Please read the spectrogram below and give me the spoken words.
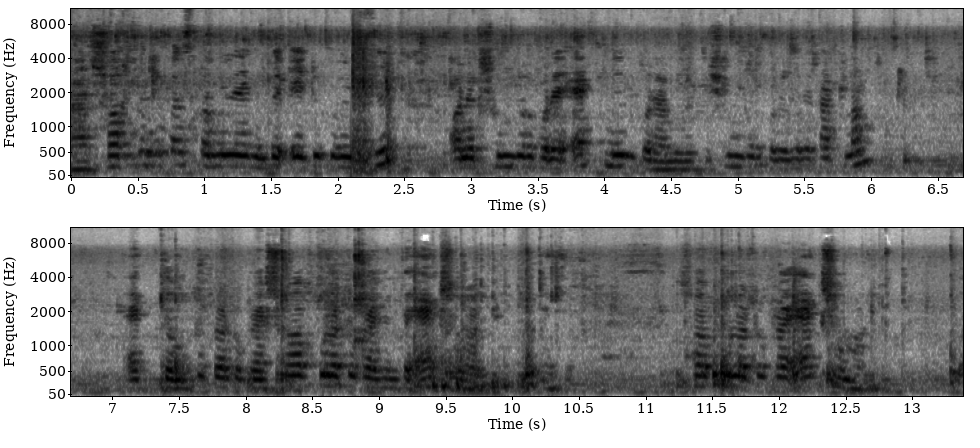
আর সবগুলো পেস্তা মিলে কিন্তু এইটুকু হয়েছে অনেক সুন্দর করে এক মিনিট করে আমি একটু সুন্দর করে করে কাটলাম। একদম টুকরা টুকরা, সবগুলো টুকরা কিন্তু এক সমান সবগুলো টুকরা এক সমান তো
